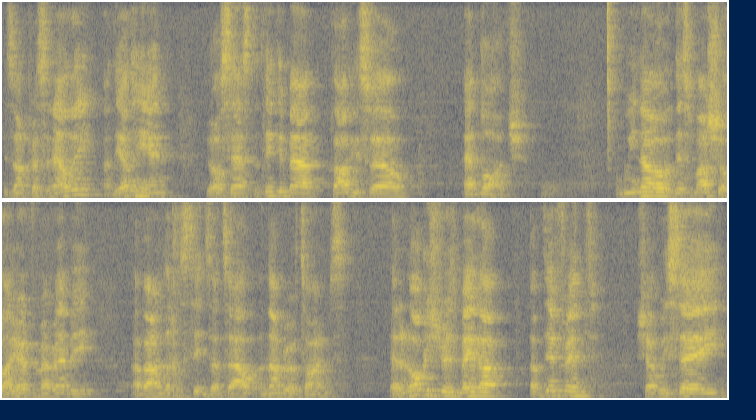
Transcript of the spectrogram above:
his own personality. On the other hand, he also has to think about Klal Yisrael at large. We know this mashal I heard from my Rebbe about Lichtenstein Zatzal a number of times that an orchestra is made up of different, shall we say,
